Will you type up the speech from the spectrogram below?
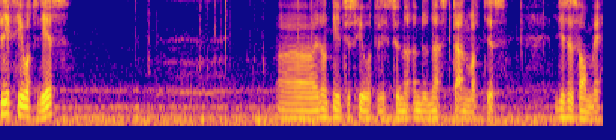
at least see what it is? Uh, I don't need to see what it is to understand what it is. It is a zombie.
